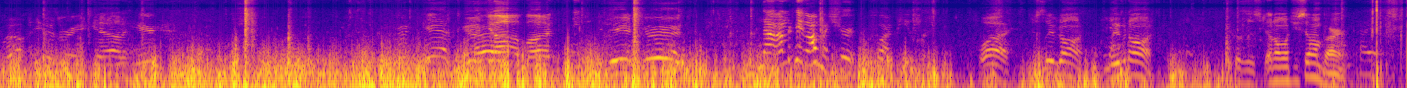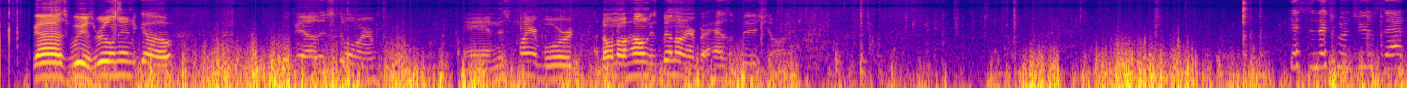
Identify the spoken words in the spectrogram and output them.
Well, he was ready to get out of here. Good catch, Good bud. job, bud. You did good. Now I'm gonna take off my shirt before I puke. Why? Just leave it on. Leave it on. Because I don't want you sunburned. Oh. Guys, we was reeling in to go. Go get out of this storm. And this planer board, I don't know how long it's been on there, but it has a fish on it. Guess the next one's yours, Dad.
